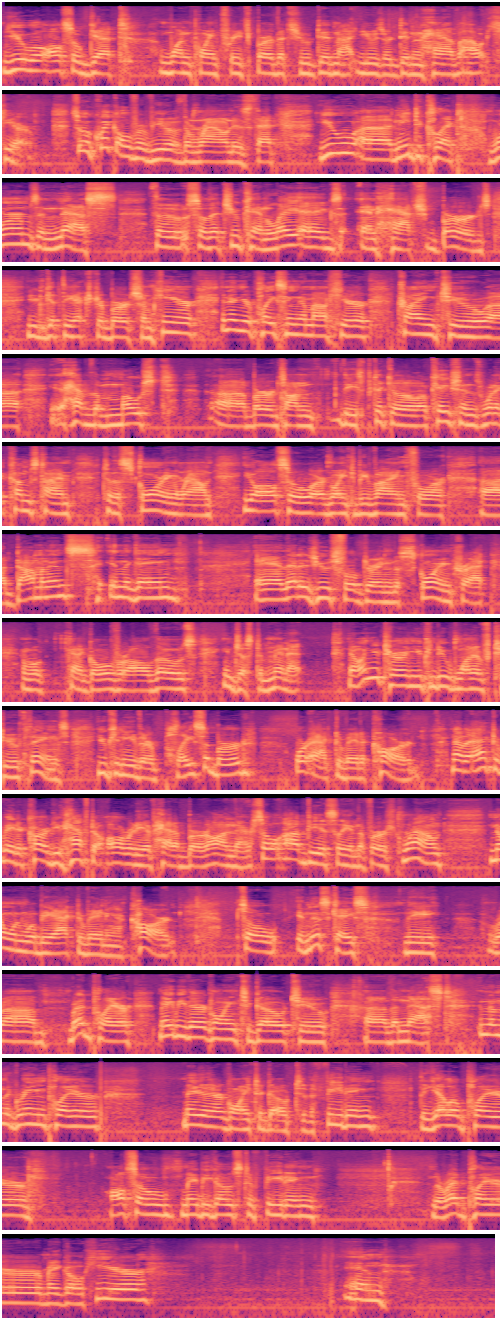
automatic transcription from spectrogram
you will also get one point for each bird that you did not use or didn't have out here. So a quick overview of the round is that you uh, need to collect worms and nests so, so that you can lay eggs and hatch birds. You can get the extra birds from here and then you're placing them out here trying to uh, have the most uh, birds on these particular locations when it comes time to the scoring round. You also are going to be vying for uh, dominance in the game and that is useful during the scoring track and we'll kind of go over all those in just a minute. Now on your turn you can do one of two things. You can either place a bird or activate a card. Now to activate a card you have to already have had a bird on there. So obviously in the first round no one will be activating a card. So in this case the uh, red player maybe they're going to go to uh, the nest and then the green player maybe they're going to go to the feeding. The yellow player also maybe goes to feeding. The red player may go here. And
